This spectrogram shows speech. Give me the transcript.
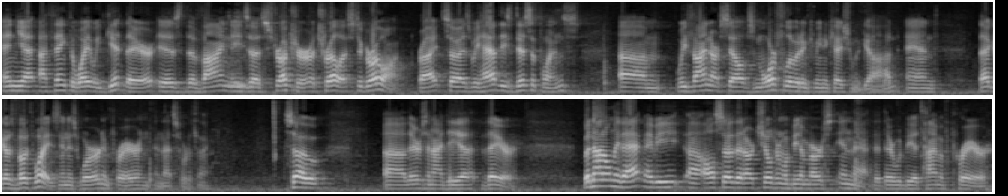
and yet, I think the way we get there is the vine needs a structure, a trellis to grow on, right? So, as we have these disciplines, um, we find ourselves more fluid in communication with God, and that goes both ways in His Word and prayer and, and that sort of thing. So, uh, there's an idea there. But not only that, maybe uh, also that our children would be immersed in that, that there would be a time of prayer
